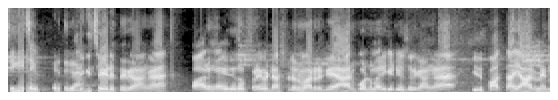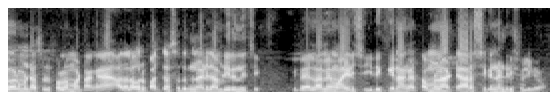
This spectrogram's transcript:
சிகிச்சை எடுத்துக்கிறேன் சிகிச்சை எடுத்துக்காங்க பாருங்க இது ஏதோ பிரைவேட் ஹாஸ்பிட்டல் மாதிரி இருக்கு. ஏர்போர்ட் மாதிரி கட்டி வச்சிருக்காங்க. இது பார்த்தா யாருமே கவர்மெண்ட் ஹாஸ்பிட்டல் சொல்ல மாட்டாங்க. அதெல்லாம் ஒரு பத்து வருஷத்துக்கு முன்னாடி தான் அப்படி இருந்துச்சு. இப்போ எல்லாமே மாறிடுச்சு. இதுக்கு நாங்க தமிழ்நாட்டு அரசுக்கு நன்றி சொல்லிக்கிறோம்.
